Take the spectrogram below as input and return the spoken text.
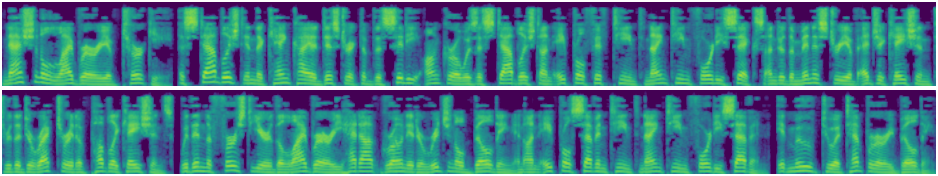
National Library of Turkey, established in the Çankaya district of the city Ankara was established on April 15, 1946 under the Ministry of Education through the Directorate of Publications. Within the first year the library had outgrown its original building and on April 17, 1947, it moved to a temporary building.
